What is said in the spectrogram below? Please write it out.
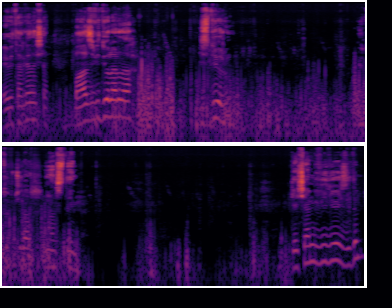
Evet arkadaşlar bazı videolarda izliyorum. YouTube'cular nasıl diyeyim? Geçen bir video izledim.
